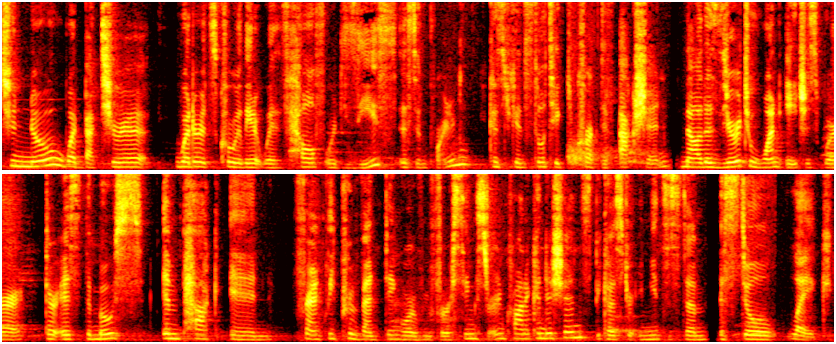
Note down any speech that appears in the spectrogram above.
to know what bacteria whether it's correlated with health or disease is important because you can still take corrective action. Now, the zero to one age is where there is the most impact in frankly preventing or reversing certain chronic conditions because your immune system is still like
